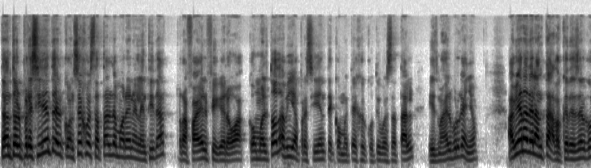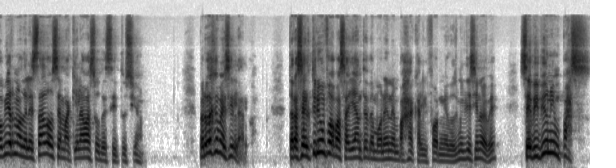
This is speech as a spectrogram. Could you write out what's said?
Tanto el presidente del Consejo Estatal de Morena en la entidad, Rafael Figueroa, como el todavía presidente del Comité Ejecutivo Estatal, Ismael Burgueño, habían adelantado que desde el gobierno del Estado se maquilaba su destitución. Pero déjeme decirle algo. Tras el triunfo avasallante de Morena en Baja California 2019, se vivió un impas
